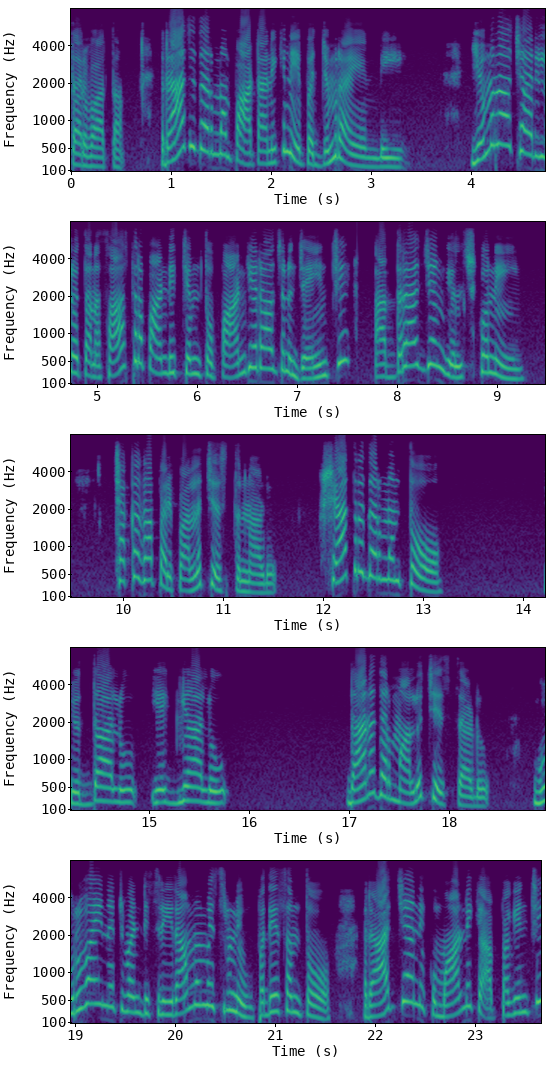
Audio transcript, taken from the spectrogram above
తర్వాత రాజధర్మం పాఠానికి నేపథ్యం రాయండి. యమునాచార్యులు తన శాస్త్ర పాండిత్యంతో పాండ్యరాజును జయించి అర్ధరాజ్యం గెలుచుకొని చక్కగా పరిపాలన చేస్తున్నాడు. క్షేత్రధర్మంతో యుద్ధాలు యజ్ఞాలు దాన ధర్మాలు చేస్తాడు. గురువైనటువంటి శ్రీరామమిశ్రుని ఉపదేశంతో రాజ్యాన్ని కుమారునికి అప్పగించి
